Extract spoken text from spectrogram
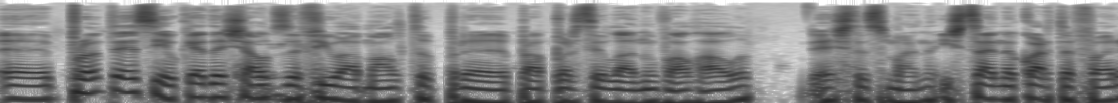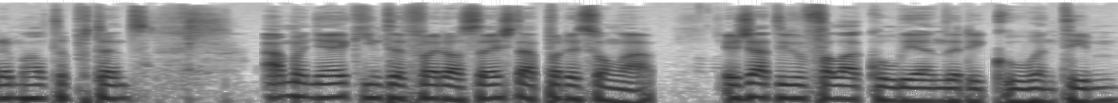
Uh, pronto, é assim, eu quero deixar o desafio à malta para, para aparecer lá no Valhalla esta semana. Isto sai na quarta-feira, malta, portanto, amanhã, quinta-feira ou sexta, apareçam lá. Eu já estive a falar com o Leander e com o Antime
